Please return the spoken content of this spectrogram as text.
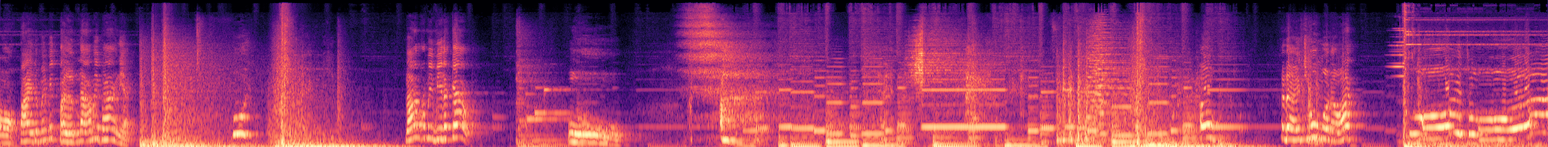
ออกไปทำไมไม่เติมน้ำให้บ้างเนี่ยอ้ยน้ำก็ไม่มีสักแก้ว โอ้อ่าเอ้ากระดาษทิชชู่หมดเหรอวะ โอ้ยโถ่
